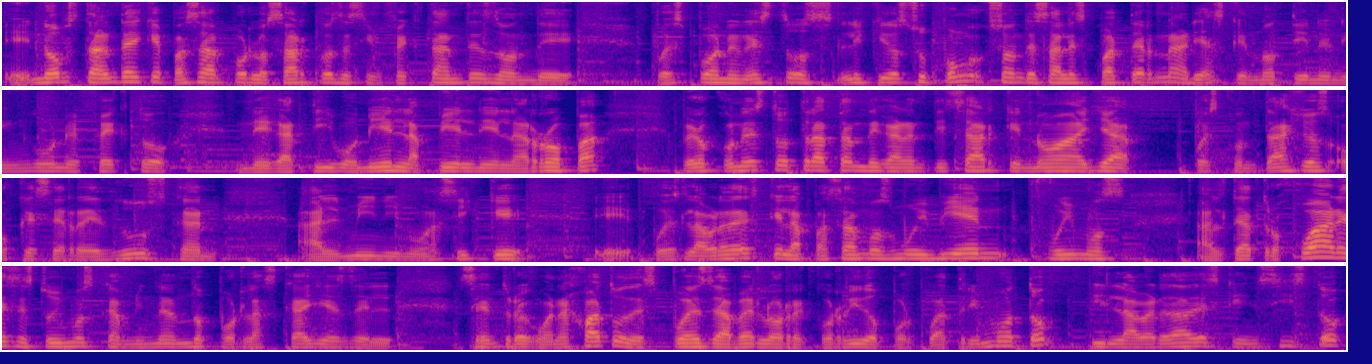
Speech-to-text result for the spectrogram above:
Eh, no obstante, hay que pasar por los arcos desinfectantes donde pues ponen estos líquidos, supongo que son de sales cuaternarias que no tienen ningún efecto negativo ni en la piel ni en la ropa, pero con esto tratan de garantizar que no haya pues contagios o que se reduzcan al mínimo. Así que eh, pues la verdad es que la pasamos muy bien, fuimos al Teatro Juárez, estuvimos caminando por las calles del centro de Guanajuato después de haberlo recorrido por cuatrimoto. Y la verdad es que insisto,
